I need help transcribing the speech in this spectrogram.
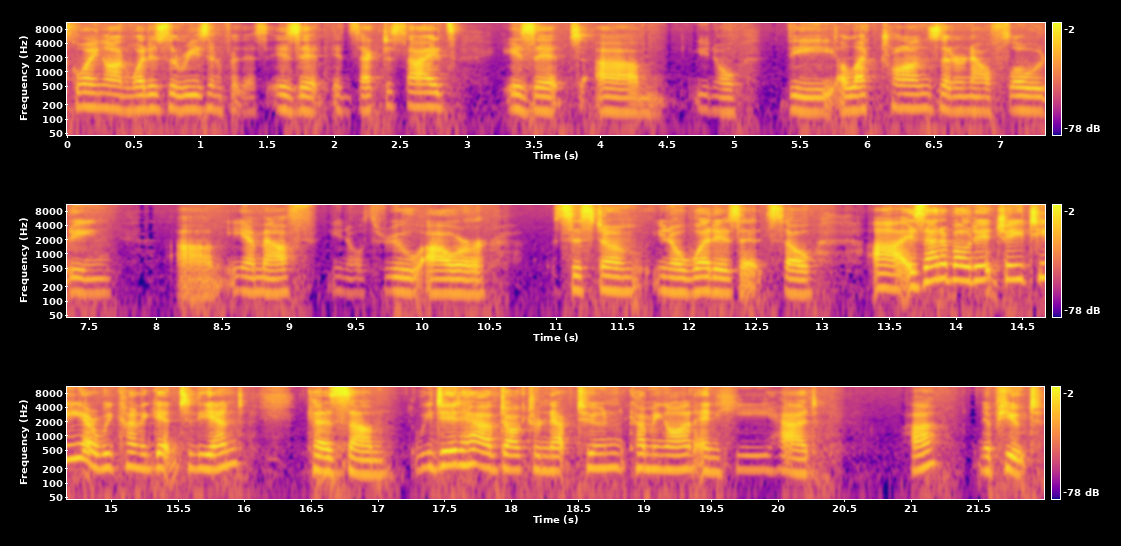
going on? What is the reason for this? Is it insecticides? Is it, um, you know, the electrons that are now floating, um, EMF, you know, through our system? You know, what is it? So, uh, is that about it, JT? Are we kind of getting to the end? Because um, we did have Dr. Neptune coming on, and he had, huh? Nepute,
